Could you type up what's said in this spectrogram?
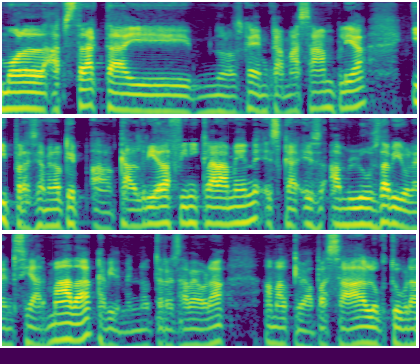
molt abstracta i nosaltres creiem que massa àmplia i precisament el que eh, caldria definir clarament és que és amb l'ús de violència armada, que evidentment no té res a veure amb el que va passar l'octubre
